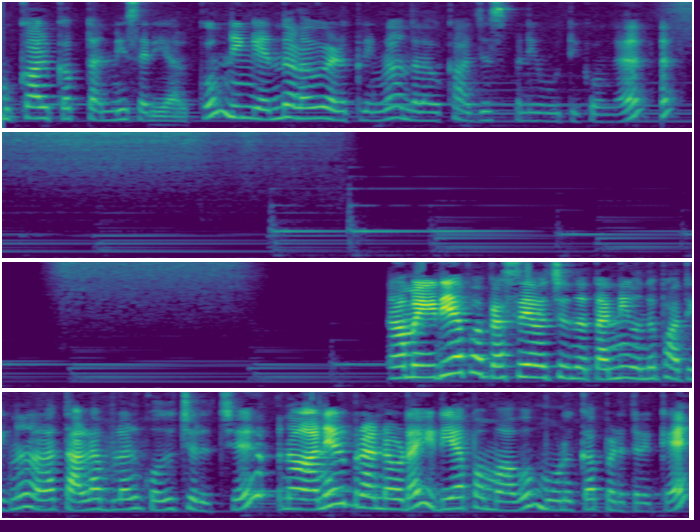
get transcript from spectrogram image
முக்கால் கப் தண்ணி சரியாக இருக்கும். நீங்கள் எந்த அளவு எடுக்கிறீங்களோ அந்த அளவுக்கு அட்ஜஸ்ட் பண்ணி ஊற்றிக்கோங்க நம்ம இடியாப்பம் பிசைய வச்சிருந்த தண்ணி வந்து பார்த்தீங்கன்னா நல்லா தலபுலன்னு கொதிச்சிருச்சு. நான் அனில் பிராண்டோட இடியாப்ப மாவு மூணு கப் எடுத்திருக்கேன்.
